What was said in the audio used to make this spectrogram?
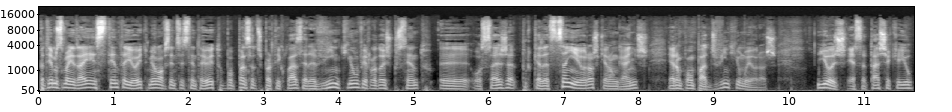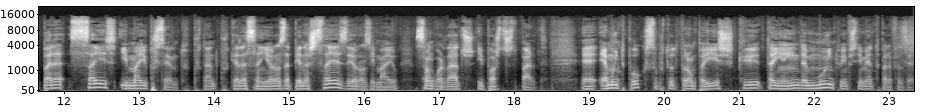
Para termos uma ideia, em 78, 1978, a poupança dos particulares era 21,2%, eh, ou seja, por cada 100 euros que eram ganhos, eram poupados 21 euros. E hoje essa taxa caiu para 6,5%. Portanto, por cada 100 euros, apenas 6,5 euros são guardados e postos de parte. É, é muito pouco, sobretudo para um país que tem ainda muito investimento para fazer.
